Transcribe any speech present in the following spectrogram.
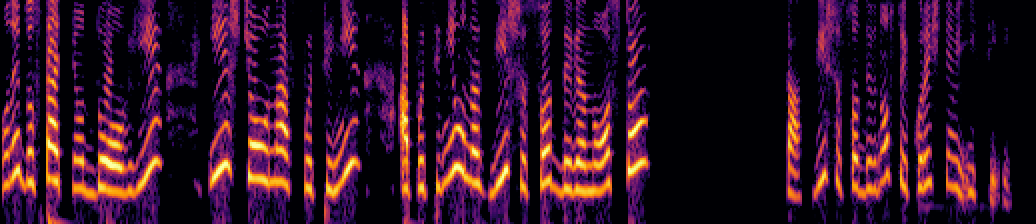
Вони достатньо довгі. І що у нас по ціні? А по ціні у нас 2690. Так, 2690 і коричневі, і сірі.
